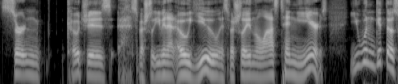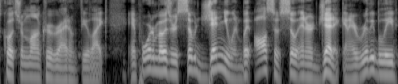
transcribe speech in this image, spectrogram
certain coaches, especially even at OU, especially in the last 10 years. You wouldn't get those quotes from Lon Kruger, I don't feel like. And Porter Moser is so genuine, but also so energetic. And I really believe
